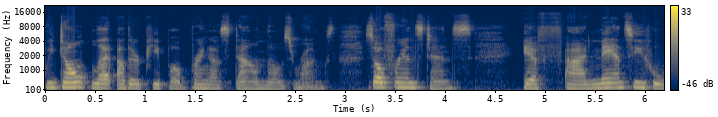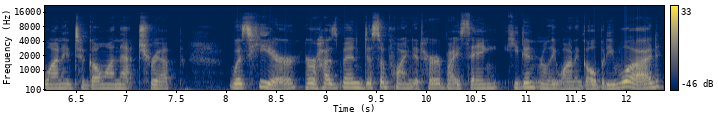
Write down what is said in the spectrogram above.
we don't let other people bring us down those rungs. So, for instance, if uh, Nancy, who wanted to go on that trip, was here, her husband disappointed her by saying he didn't really want to go, but he would.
